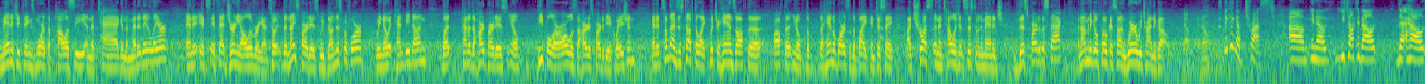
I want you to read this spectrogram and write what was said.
managing things more at the policy and the tag and the metadata layer, and it's, it's that journey all over again. So the nice part is we've done this before, we know it can be done, but kind of the hard part is, you know, people are always the hardest part of the equation, and it's sometimes it's tough to like put your hands off the off the you know the, the handlebars of the bike and just say, I trust an intelligent system to manage this part of the stack, and I'm going to go focus on where are we trying to go. Yeah. You know? Speaking of trust, um, you know, you talked about that how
